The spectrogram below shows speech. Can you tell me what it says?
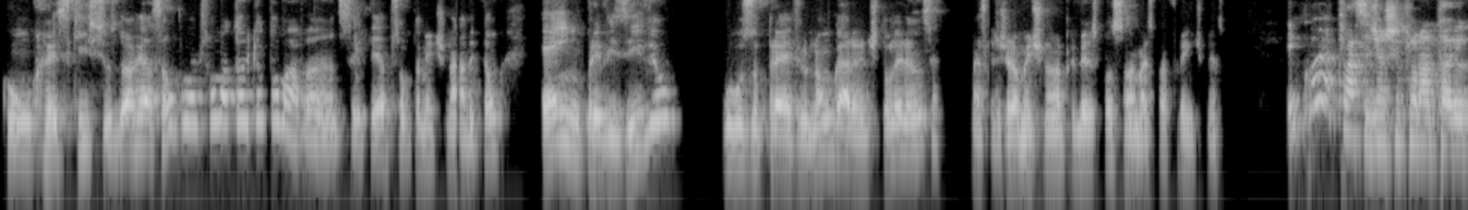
com resquícios da reação anti-inflamatório que eu tomava antes sem ter absolutamente nada. Então, é imprevisível, o uso prévio não garante tolerância, mas geralmente não é na primeira exposição, é mais para frente mesmo. E qual é a classe de anti-inflamatório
